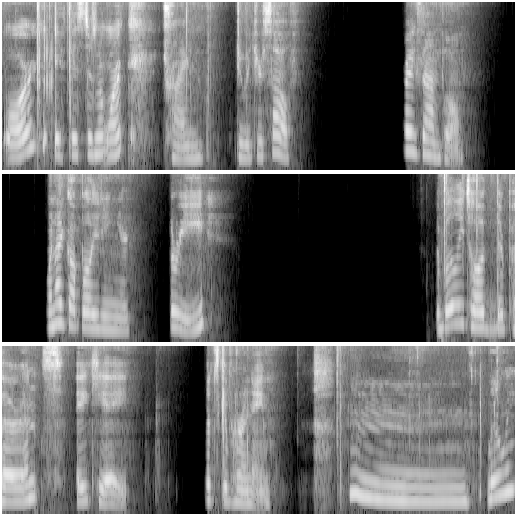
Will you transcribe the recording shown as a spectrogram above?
Or if this doesn't work, try and do it yourself. For example, when I got bullied in year three, the bully told their parents, aka, let's give her a name. Hmm, Lily?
